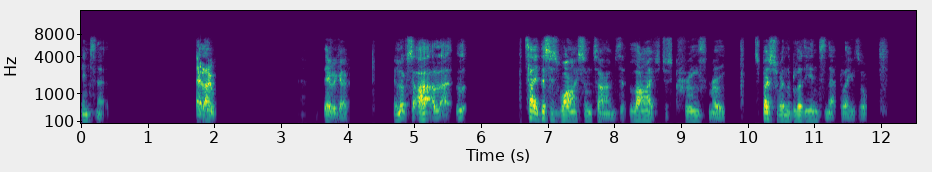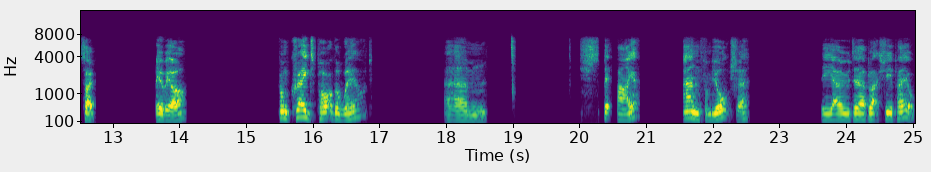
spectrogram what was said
internet. Hello. There we go. It looks. I, I, I tell you, this is why sometimes lives just crease me, especially when the bloody internet plays up. So here we are from Craig's part of the world, um, Spitfire, and from Yorkshire, the old uh, Black Sheep Ale.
